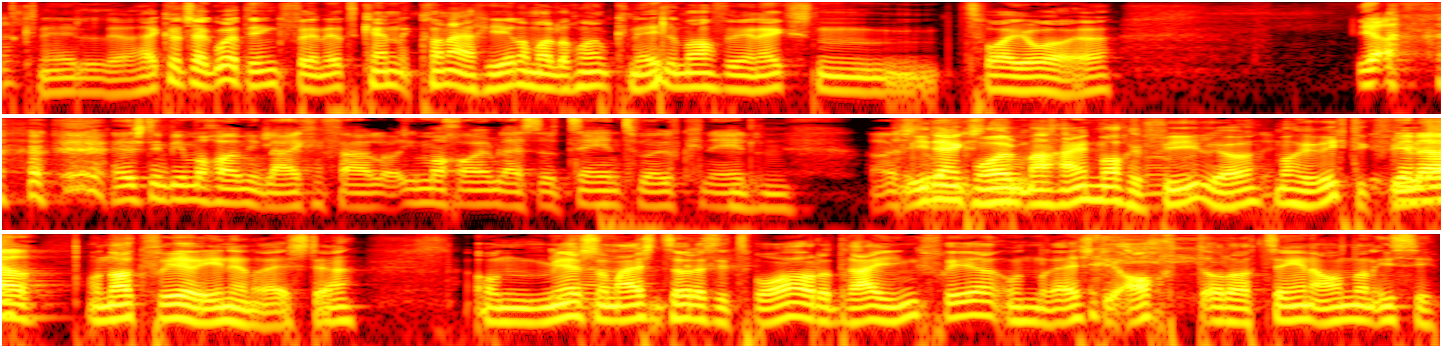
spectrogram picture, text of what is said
Mm, Gut, Knädel, ja. Heute kannst du ja gut hingefallen. Jetzt kann, kann auch jeder mal daheim Knädel machen für die nächsten zwei Jahre, ja. Ja, das stimmt, ich mache allem den gleichen Fehler. Ich mache allem so 10, 12 Knädel. Also Mhm. Ich denke mal, mal heim mache ich viel, ja. Mache ich richtig viel. Genau. Ja. Und dann friere ich den Rest, ja. Und mir ist schon meistens so, dass ich zwei oder drei ingefriere und den Rest, die acht oder zehn anderen, isse ich.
